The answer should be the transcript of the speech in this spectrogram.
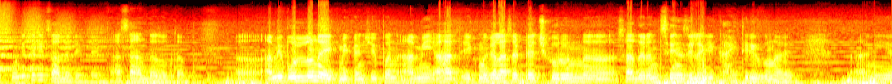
कोणीतरी चालत येते आहे असा अंदाज होता. आम्ही बोललो ना एकमेकांशी पण आम्ही हात एकमेकाला असं टच करून साधारण सेन्स दिला की काहीतरी होणार आहे. आणि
